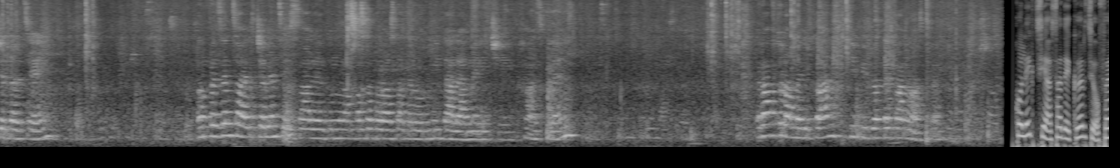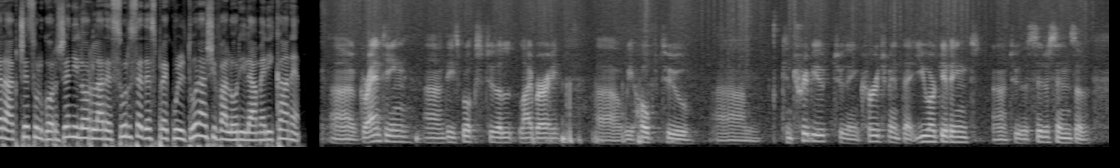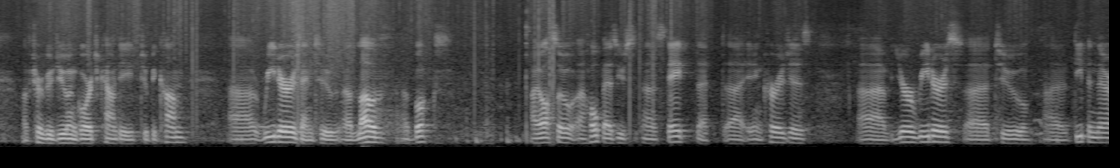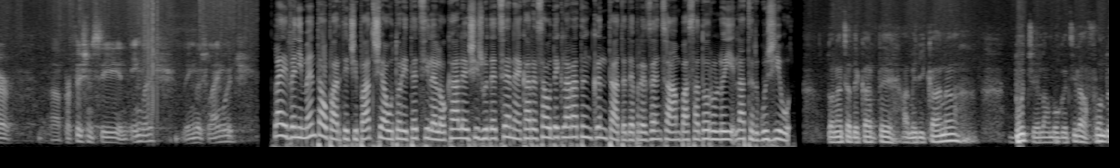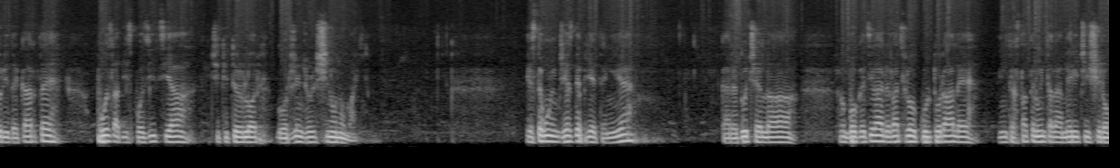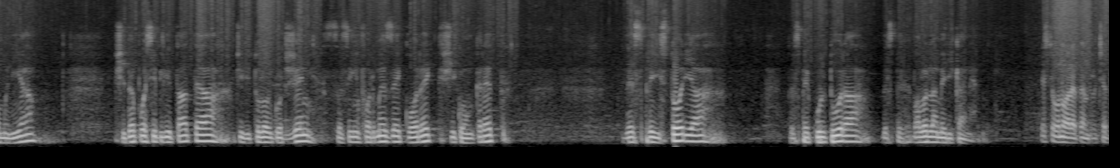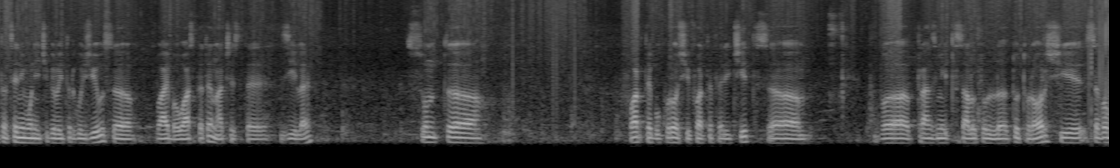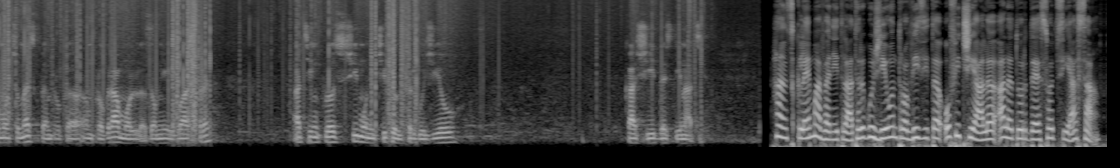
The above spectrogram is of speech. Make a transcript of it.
cetățeni, în prezența excelenței sale, domnul ambasador al Statelor Unite ale Americii, Hans Glenn, raftul american din biblioteca noastră. Colecția sa de cărți oferă accesul gorjenilor la resurse despre cultura și valorile americane. Uh, granting uh, these books to the library, uh, we hope to um, contribute to the encouragement that you are giving uh, to the citizens of, of Târgu and Gorge County to become uh, readers and to uh, love uh, books. I also uh, hope, as you state, that it encourages your readers to deepen their proficiency in English, the English language. La eveniment au participat și autoritățile locale și județene care s-au declarat încântate de prezența ambasadorului la Târgu Jiu. Donația de carte americană duce la îmbogățirea fondului de carte pus la dispoziția cititorilor gorjenilor și nu numai. Este un gest de prietenie care duce la îmbogățirea relațiilor culturale între Statele Unite ale Americii și România și dă posibilitatea cititorilor gorjeni să se informeze corect și concret despre istoria, despre cultura, despre valorile americane. Este o onoare pentru cetățenii municipiului Târgu Jiu să vă aibă oaspete în aceste zile. Sunt uh, foarte bucuros și foarte fericit să vă transmit salutul tuturor și să vă mulțumesc pentru că în programul domniei voastre ați inclus și municipiul Târgu Jiu ca și destinație. Hans Clem a venit la Târgu Jiu într-o vizită oficială alături de soția sa.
